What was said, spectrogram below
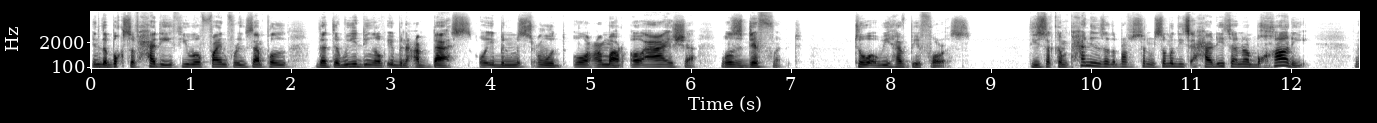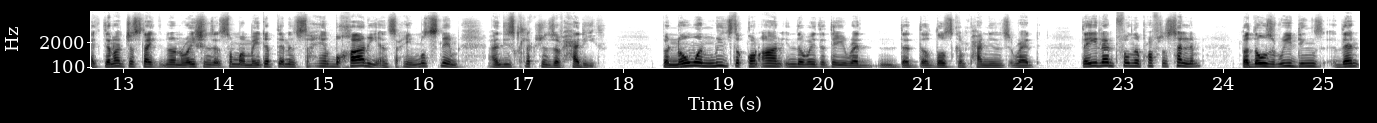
in the books of hadith, you will find, for example, that the reading of Ibn Abbas or Ibn Mas'ud or Umar or Aisha was different to what we have before us. These are companions of the Prophet. Some of these hadith are in Bukhari. Like they're not just like narrations that someone made up, they're in Sahih Bukhari and Sahih Muslim and these collections of hadith. But no one reads the Quran in the way that they read, that those companions read. They learned from the Prophet, but those readings then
